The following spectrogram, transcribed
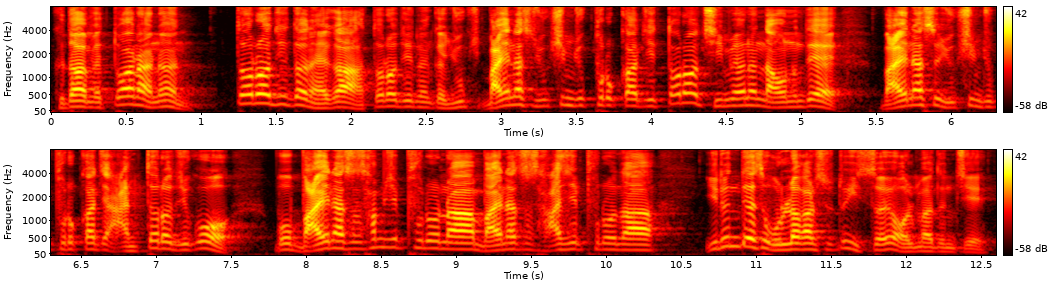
그 다음에 또 하나는 떨어지던 애가 떨어지는 그러니까 6, 마이너스 66%까지 떨어지면은 나오는데 마이너스 66%까지 안 떨어지고 뭐 마이너스 30%나 마이너스 40%나 이런 데서 올라갈 수도 있어요 얼마든지.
